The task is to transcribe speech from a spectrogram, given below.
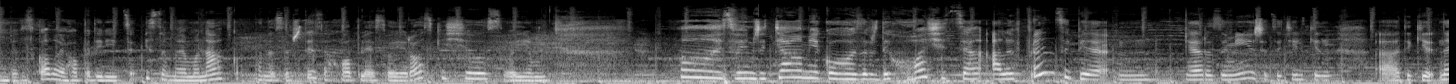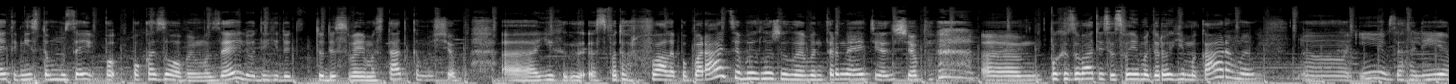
Обов'язково його подивіться. І саме Монако вона завжди захоплює своєю розкішшю, своїм ой, своїм життям, якого завжди хочеться. Але в принципі я розумію, що це тільки е, такі, знаєте, місто музей, по- показовий музей. Люди їдуть туди своїми статками, щоб е, їх сфотографували папараці, виложили в інтернеті, щоб е, похизуватися своїми дорогими карами е, і взагалі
